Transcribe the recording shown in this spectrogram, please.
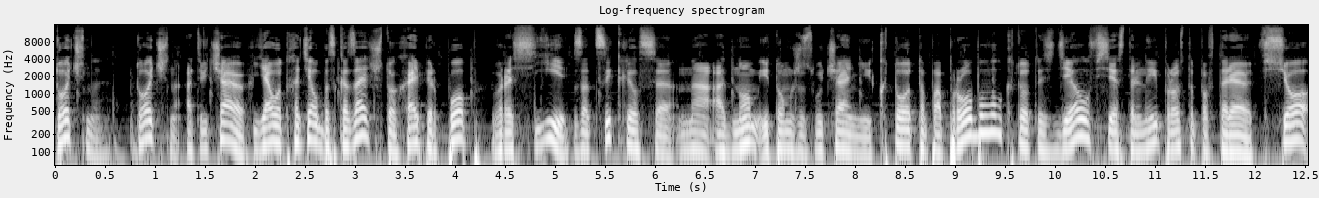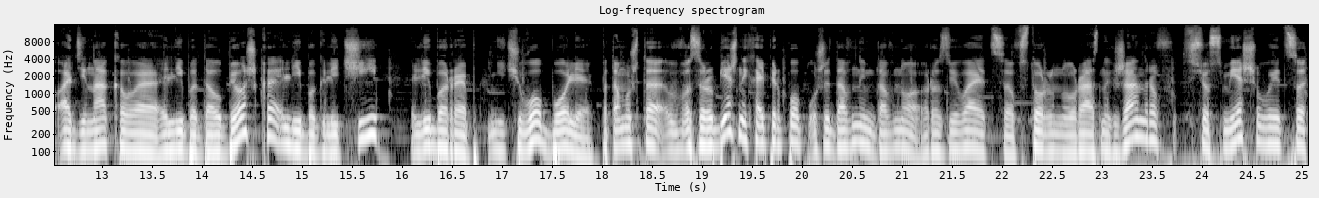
точно. Точно, отвечаю. Я вот хотел бы сказать, что хайперпоп в России зациклился на одном и том же звучании. Кто-то попробовал, кто-то сделал, все остальные просто повторяют. Все одинаковое, либо долбежка, либо гличи, либо рэп. Ничего более. Потому что зарубежный хайперпоп уже давным-давно развивается в сторону разных жанров, все смешивается,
